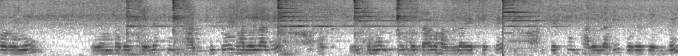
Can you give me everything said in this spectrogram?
গরমে এরমভাবে খেলে খুব ভালো, খেতেও ভালো লাগে। আর এই সময় খেতেটাও ভালো লাগে খেতে খেতে খুব ভালো লাগে, করে দেখবেন।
